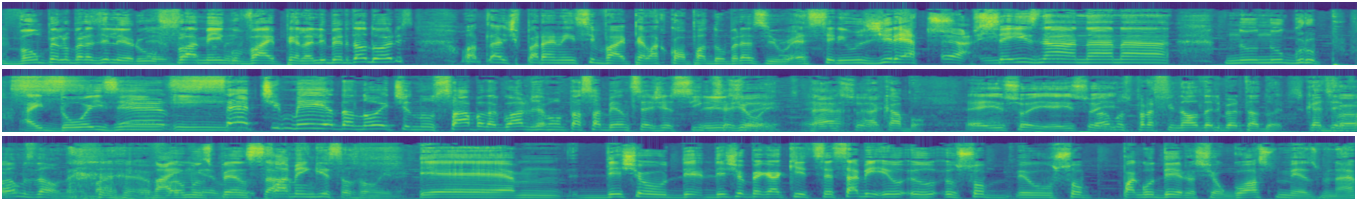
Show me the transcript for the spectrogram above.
vão pelo brasileiro. O Flamengo vai pela Libertadores, o Atlético Paranaense vai pela Copa do Brasil. Esses seriam os diretos. É, e- Seis na, na, na- no, no grupo. Aí dois em. É em- sete e meia da noite no sábado agora, já vão estar sabendo se é G5, se é Isso G8. aí, é né? aí. Acabou. É isso aí, é isso aí. Vamos pra final da Libertadores. Quer dizer, Vamos. vamos, não, né? Vai- Vamos pensar. Os flamenguistas vão ir. né? É, deixa, eu, de- deixa eu pegar aqui. Você sabe, eu, eu, eu sou, eu sou pagodeiro, assim, eu gosto mesmo, né?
